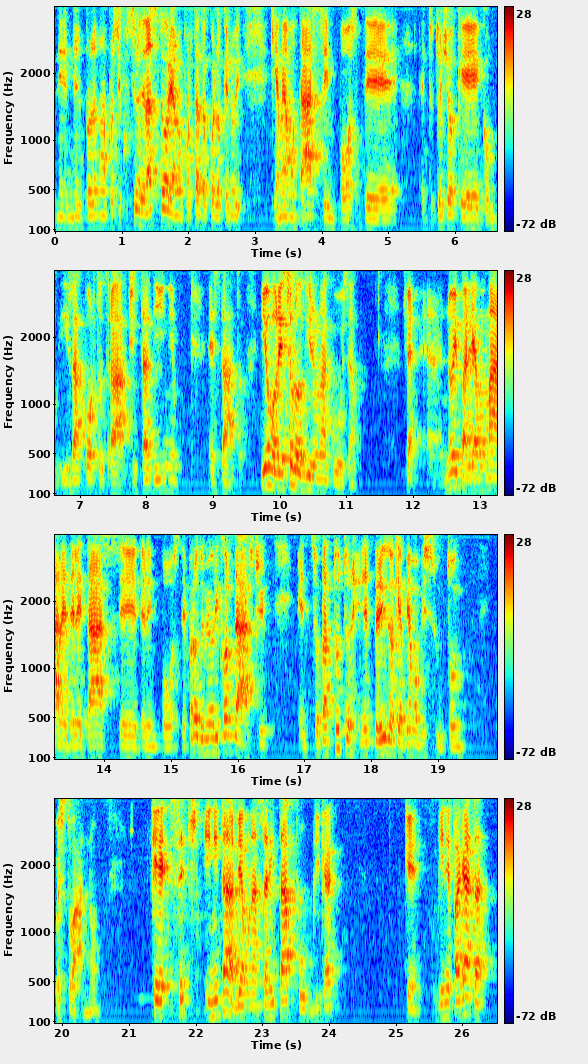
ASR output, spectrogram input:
nel, nella prosecuzione della storia hanno portato a quello che noi chiamiamo tasse, imposte, e tutto ciò che il rapporto tra cittadini è stato. Io vorrei solo dire una cosa, cioè eh, noi parliamo male delle tasse, delle imposte, però dobbiamo ricordarci, e soprattutto nel periodo che abbiamo vissuto questo anno, che in Italia abbiamo una sanità pubblica che viene pagata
